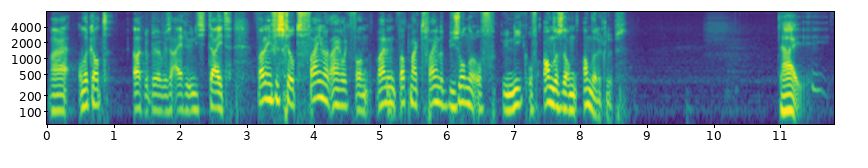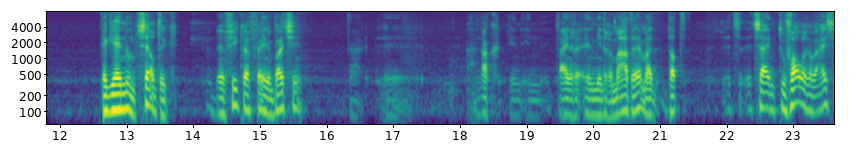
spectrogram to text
Maar aan de andere kant, elke club heeft zijn eigen uniciteit. Waarin verschilt Feyenoord eigenlijk van... Waarin, wat maakt Feyenoord bijzonder of uniek of anders dan andere clubs? Nou, kijk, jij noemt Celtic, Benfica, Fenerbahce, nou, eh, NAC in, in kleinere en mindere mate, hè, maar dat, het, het zijn toevalligerwijs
